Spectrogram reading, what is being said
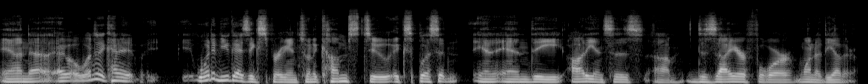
And uh, what did kind of what have you guys experienced when it comes to explicit and, and the audience's um, desire for one or the other?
